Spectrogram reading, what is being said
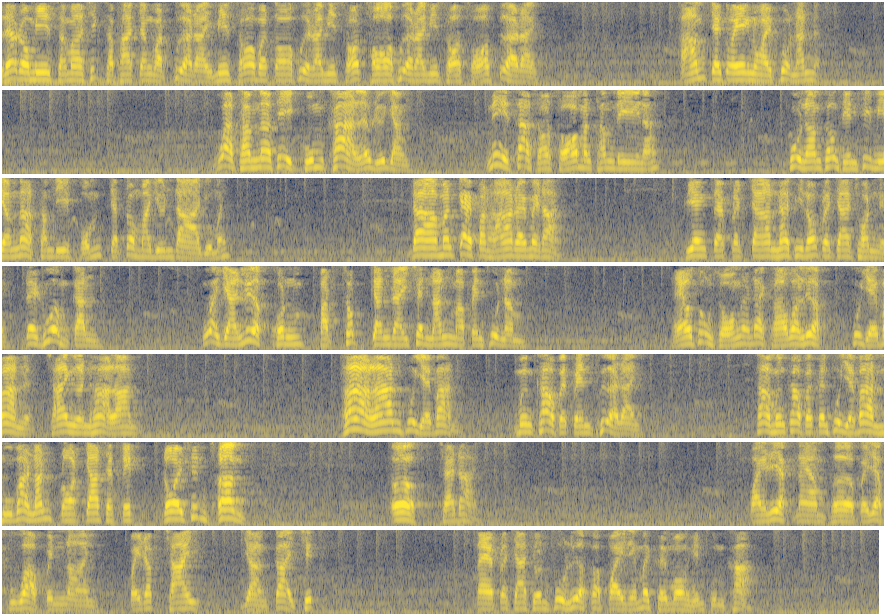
แล้วเรามีสมาชิกสภาจังหวัดเพื่ออะไร มีสอบตเพื่ออะไร มีสอทอเพื่ออะไร มีสอสอเพื่ออะไร ถามใจตัวเองหน่อยพวกนั้นนะว่าทำหน้าที่คุ้มค่าแล้วหรือยัง นี่ถ้าสอสอมันทำดีนะ ผู้นำท้องถิ่นที่มีอำนาจทำดี ผมจะต้องมายืนด่าอยู่ไหม ด่ามันแก้ปัญหาอะไรไม่ได้ เพียงแต่ประจานให้พี่น้องประชาชนเนี่ยได้ร่วมกัน ว่าอย่าเลือกคนปัดซบจันไรเช่นนั้นมาเป็นผู้นำแถวทุ่งสงได้ข่าวว่าเลือกผู้ใหญ่บ้านเนี่ยใช้เงินห้าล้านห้าล้านผู้ใหญ่บ้านมึงเข้าไปเป็นเพื่ออะไร ถ้ามึงเข้าไปเป็นผู้ใหญ่บ้านหมู่บ้านนั้น ปลอดยาเสพติดโดยสิ้นเชิง เออ ใช้ได้ ไปเรียกนายอำเภอไปเรียกผู้ว่าเป็นนาย ไปรับใช้อย่างใกล้ชิด แต่ประชาชนผู้เลือกเข้าไปเนี่ยไม่เคยมองเห็นคุณค่า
